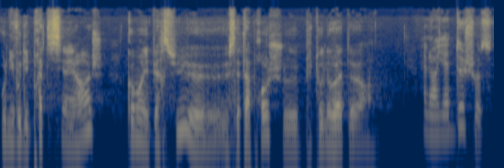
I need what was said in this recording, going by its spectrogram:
au, niveau des praticiens RH, comment est perçue euh, cette approche plutôt novateur? Alors, il y a deux choses.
